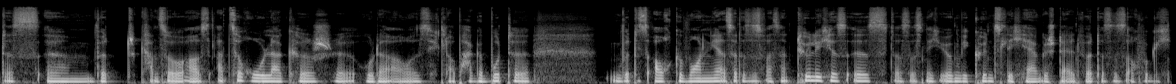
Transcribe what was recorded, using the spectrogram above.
das ähm, wird, kannst du aus Acerola-Kirsche oder aus, ich glaube, Hagebutte wird es auch gewonnen. Ja, also dass es was Natürliches ist, dass es nicht irgendwie künstlich hergestellt wird, dass es auch wirklich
